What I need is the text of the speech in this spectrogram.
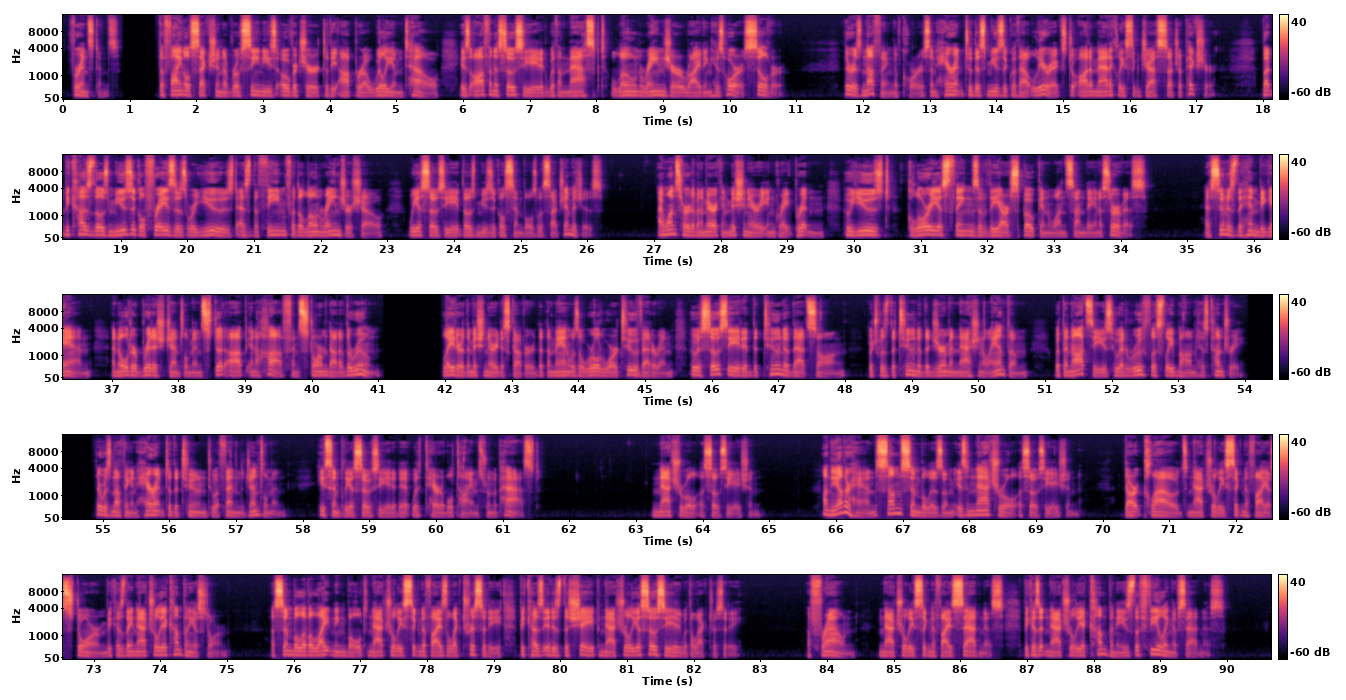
For instance, the final section of Rossini's overture to the opera William Tell is often associated with a masked Lone Ranger riding his horse, Silver. There is nothing, of course, inherent to this music without lyrics to automatically suggest such a picture. But because those musical phrases were used as the theme for the Lone Ranger show, we associate those musical symbols with such images. I once heard of an American missionary in Great Britain who used Glorious things of thee are spoken one Sunday in a service. As soon as the hymn began, an older British gentleman stood up in a huff and stormed out of the room. Later, the missionary discovered that the man was a World War II veteran who associated the tune of that song, which was the tune of the German national anthem, with the Nazis who had ruthlessly bombed his country. There was nothing inherent to the tune to offend the gentleman. He simply associated it with terrible times from the past. Natural association. On the other hand, some symbolism is natural association. Dark clouds naturally signify a storm because they naturally accompany a storm. A symbol of a lightning bolt naturally signifies electricity because it is the shape naturally associated with electricity. A frown naturally signifies sadness because it naturally accompanies the feeling of sadness.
